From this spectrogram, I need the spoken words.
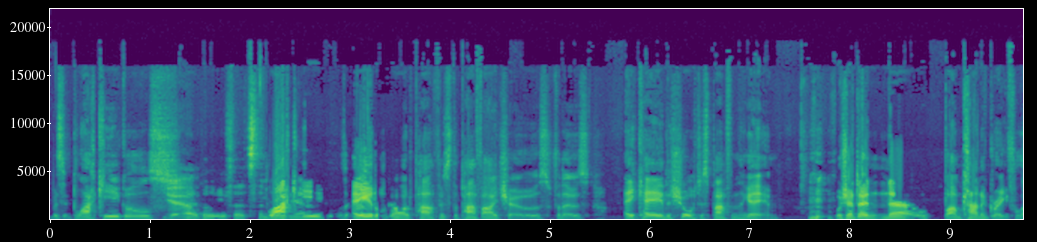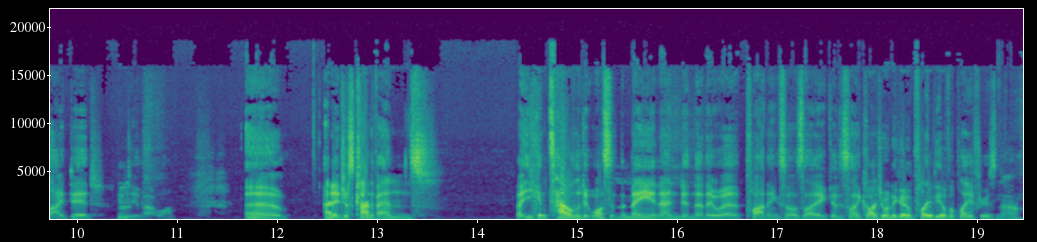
was it Black Eagles? Yeah. I believe that's the Black yeah. Eagles Edelgard path is the path I chose for those, aka the shortest path in the game, which I don't know, but I'm kind of grateful that I did do that one. Um, and it just kind of ends. Like you can tell that it wasn't the main ending that they were planning. So I was like, it's like, oh, do you want to go play the other playthroughs now?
